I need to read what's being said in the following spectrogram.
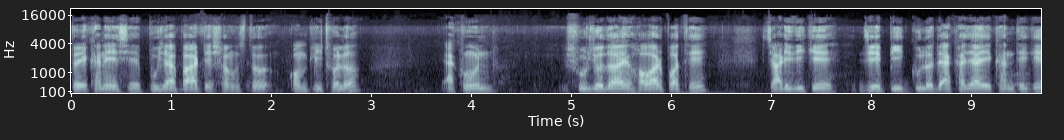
তো এখানে এসে পূজা পাঠ এ সমস্ত কমপ্লিট হলো। এখন সূর্যোদয় হওয়ার পথে চারিদিকে যে পিকগুলো দেখা যায় এখান থেকে,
